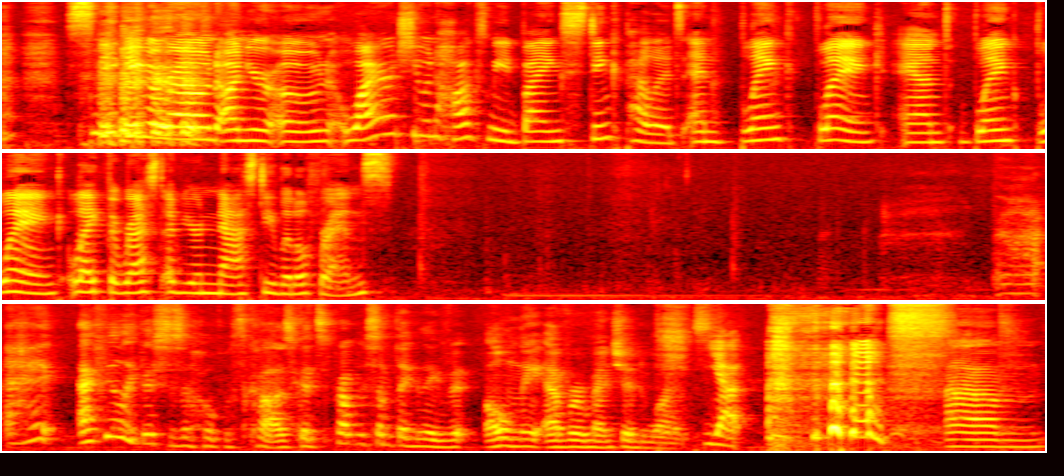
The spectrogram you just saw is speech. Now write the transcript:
Sneaking around on your own. Why aren't you in Hogsmeade buying stink pellets and blank blank and blank blank like the rest of your nasty little friends? Uh, I I feel like this is a hopeless cause because it's probably something they've only ever mentioned once. Yeah. Um.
